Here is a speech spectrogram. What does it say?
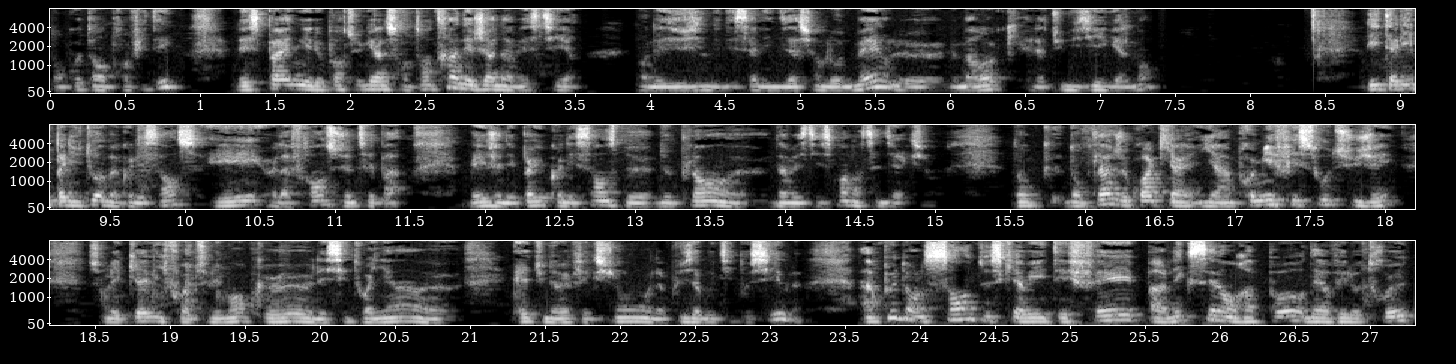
donc autant en profiter. L'Espagne et le Portugal sont en train déjà d'investir dans des usines de désalinisation de l'eau de mer, le, Maroc et la Tunisie également. L'Italie, pas du tout à ma connaissance, et la France, je ne sais pas, mais je n'ai pas eu connaissance de, de plans euh, d'investissement dans cette direction. Donc, là, je crois qu'il y, a un premier faisceau de sujets sur lesquels il faut absolument que les citoyens euh, aient une réflexion la plus aboutie possible, un peu dans le sens de ce qui avait été fait par l'excellent rapport d'Hervé Letreut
